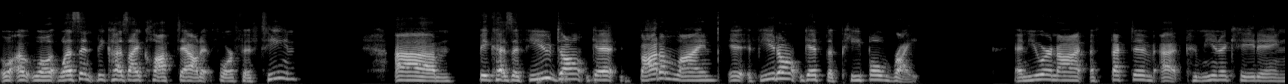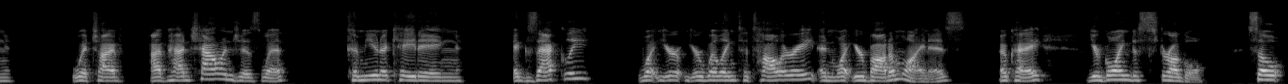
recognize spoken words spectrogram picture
well, uh, it wasn't because I clocked out at 415. Um because if you don't get bottom line if you don't get the people right and you are not effective at communicating which i've i've had challenges with communicating exactly what you're you're willing to tolerate and what your bottom line is okay you're going to struggle so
